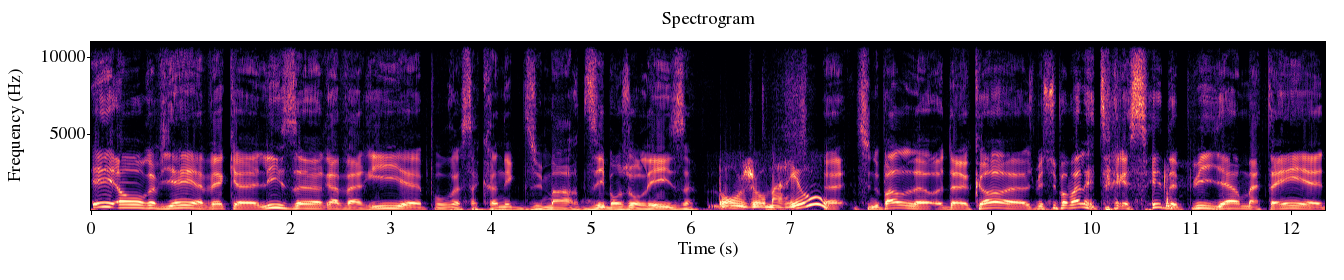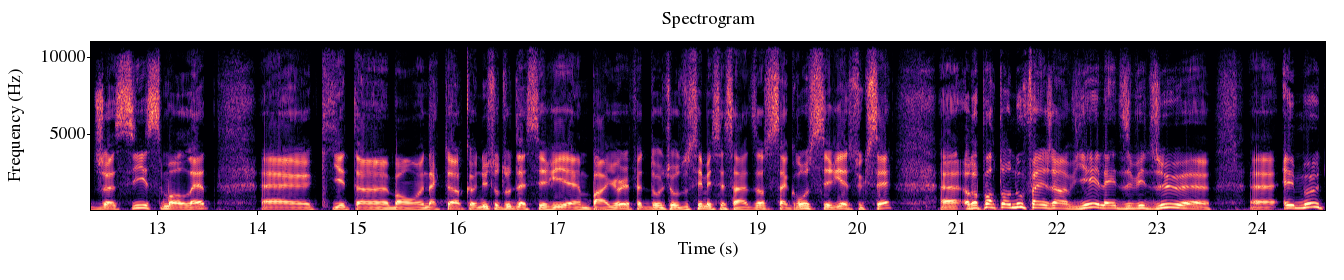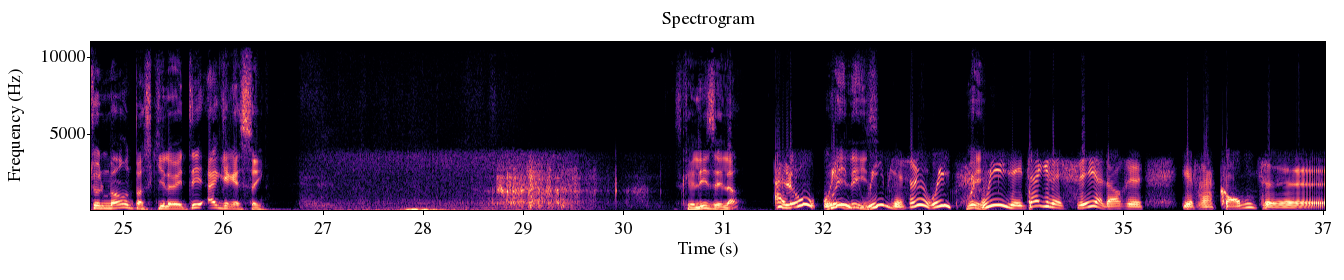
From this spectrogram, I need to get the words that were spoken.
Et on revient avec euh, Lise Ravary euh, pour sa chronique du mardi. Bonjour Lise. Bonjour Mario. Euh, tu nous parles d'un cas, je me suis pas mal intéressé depuis hier matin. Jussie Smollett, qui est un bon un acteur connu surtout de la série Empire. Il a fait d'autres choses aussi, mais c'est sa, sa grosse série à succès. reportons-nous fin janvier. L'individu émeut tout le monde parce qu'il a été agressé. Est-ce que Lise est là? Allô? Oui, oui, bien sûr, oui. Oui, il a été agressé. Alors, euh, il raconte euh,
